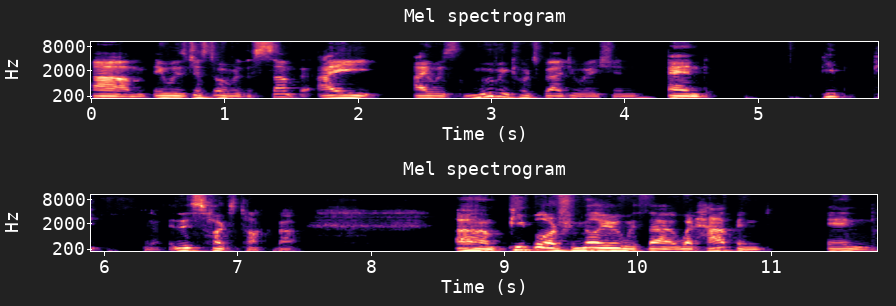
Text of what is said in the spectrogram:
Um, it was just over the summer. I I was moving towards graduation, and people, you know, this is hard to talk about. Um, people are familiar with uh, what happened in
